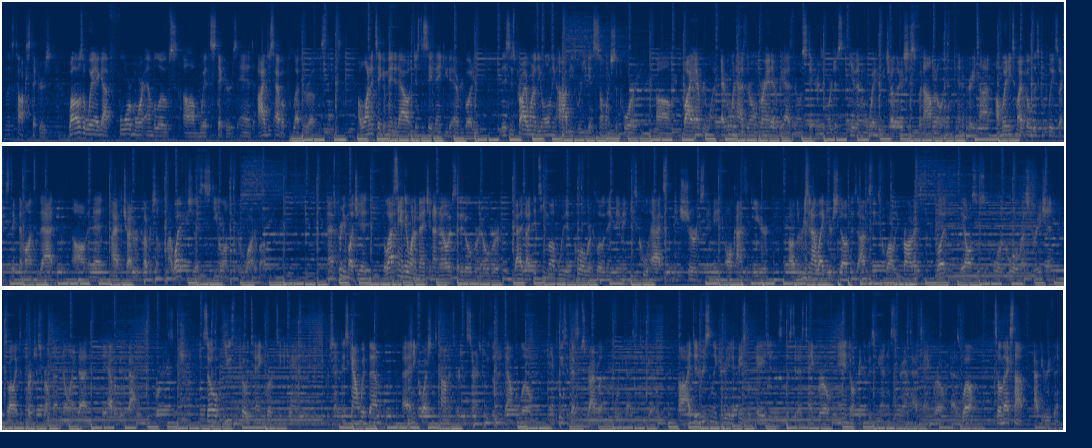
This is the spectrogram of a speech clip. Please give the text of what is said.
Let's talk stickers. While I was away, I got four more envelopes um, with stickers, and I just have a plethora of these things. I want to take a minute out just to say thank you to everybody. This is probably one of the only hobbies where you get so much support um, by everyone. Everyone has their own brand, everybody has their own stickers, and we're just giving them away to each other. It's just phenomenal and, and a great time. I'm waiting till my build is complete so I can stick them onto that, um, and then I have to try to recover some for my wife because she likes to steal them with her water bottle that's pretty much it. The last thing I did want to mention, I know I've said it over and over, guys, I did team up with Coralwear Clothing. They make these hats, they make shirts, they make all kinds of gear. Uh, the reason I like their stuff is obviously it's quality products, but they also support coral restoration. So I like to purchase from them knowing that they have a good backing organization. So use the code TANKBRO to take advantage of a 15% discount with them. Uh, any questions, comments, or concerns, please leave them down below. And please hit that subscribe button before you guys do go. Uh, I did recently create a Facebook page. It is listed as Tankbruh. And don't forget to visit me on Instagram at Tank Bro as well. Until next time, happy reefing.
